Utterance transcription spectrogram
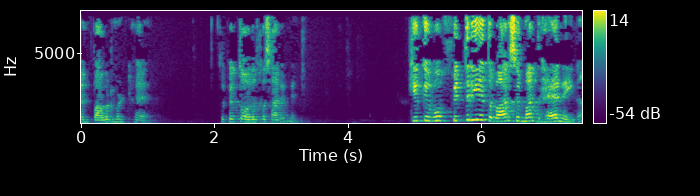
امپاورمنٹ ہے تو پھر تو عورت خسارے میں کیونکہ وہ فطری اعتبار سے مرد ہے نہیں نا۔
